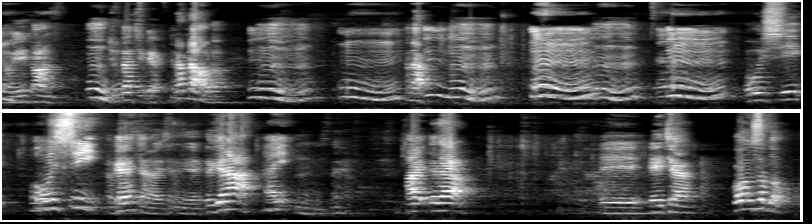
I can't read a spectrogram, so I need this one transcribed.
Đồng ý con. Ừ, chúng ta chỉ việc lắc đầu thôi. Ừ. Ừ. Đọc. Ừ. Ừ. Ừ. Ôi xị. Ôi xị. Ok, trả lời sẽ như thế. Được chưa nào? Đấy. Ừ. Đấy. Đấy, tiếp theo. Để, để chờ. Con sắp dụng.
